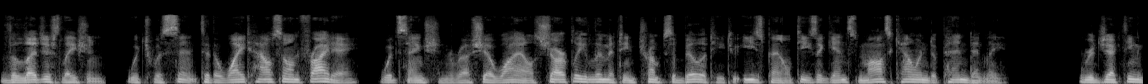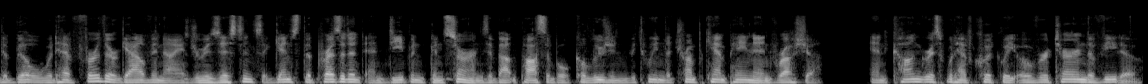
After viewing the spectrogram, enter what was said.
The legislation, which was sent to the White House on Friday, would sanction Russia while sharply limiting Trump's ability to ease penalties against Moscow independently. Rejecting the bill would have further galvanized resistance against the president and deepened concerns about possible collusion between the Trump campaign and Russia. And Congress would have quickly overturned the veto,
